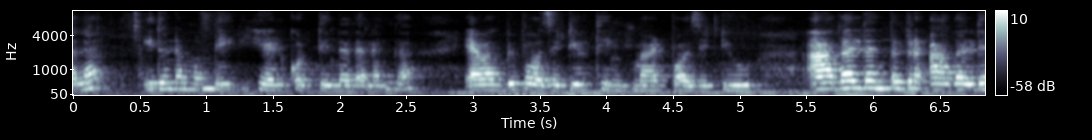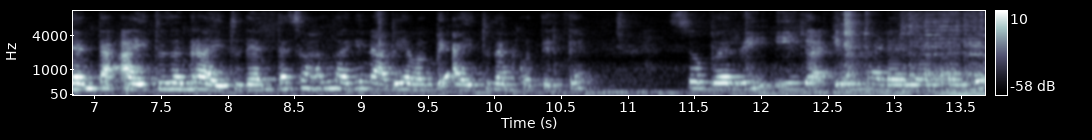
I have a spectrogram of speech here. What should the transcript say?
ಅಲ್ಲ, ಇದು ನಮ್ಮ ಮಮ್ಮಿಗೆ ಹೇಳ್ಕೊಟ್ಟಿದ್ದದ ನಂಗೆ. ಯಾವಾಗ ಭೀ ಪಾಸಿಟಿವ್ ಥಿಂಕ್ ಮಾಡಿ ಪಾಸಿಟಿವ್ ಆಗಲ್ದಂತಂದ್ರೆ ಆಗಲ್ದೆ ಅಂತ ಆಯ್ತದಂದ್ರೆ ಆಯ್ತದೆ ಅಂತ. ಸೊ ಹಾಗಾಗಿ ನಾ ಭೀ ಯಾವಾಗ ಭೀ ಆಯ್ತದ ಅನ್ಕೋತಿರ್ತೆ. ಸೊ ಬರ್ರಿ, ಈಗ ಏನು ಮಾಡ್ಯಾರಿ ಅಂತಂದ್ರೆ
